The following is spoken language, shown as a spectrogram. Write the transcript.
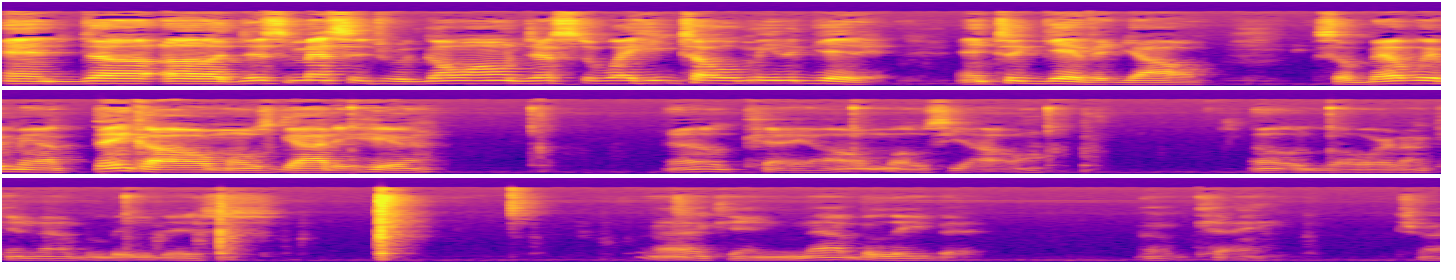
And uh, uh, this message will go on just the way he told me to get it and to give it, y'all. So bear with me. I think I almost got it here. Okay, almost, y'all. Oh, Lord, I cannot believe this. I cannot believe it. Okay, try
